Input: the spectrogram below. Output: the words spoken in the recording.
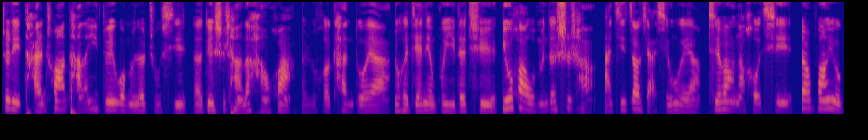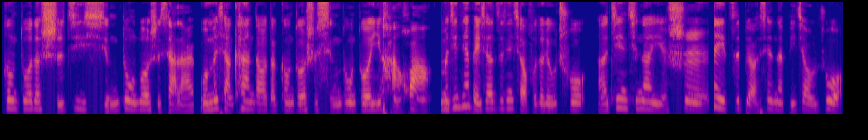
这里弹窗弹了一堆我们的主席，呃，对市场的喊话，如何看多呀？如何坚定不移的去优化我们的市场，打击造假行为啊？希望呢后期双方有更多的实际行动落实下来。我们想看到的更多是行动多于喊话啊。那么今天北向资金小幅的流出啊，近期呢也是内资表现的比较弱，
